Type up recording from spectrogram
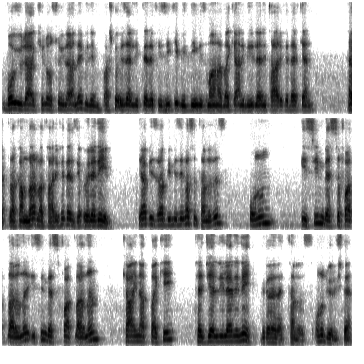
boyuyla, kilosuyla, ne bileyim başka özellikleri fiziki bildiğimiz manadaki hani birilerini tarif ederken hep rakamlarla tarif ederiz ya öyle değil. Ya biz Rabbimizi nasıl tanırız? Onun isim ve sıfatlarını, isim ve sıfatlarının kainattaki tecellilerini görerek tanırız. Onu diyor işte.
